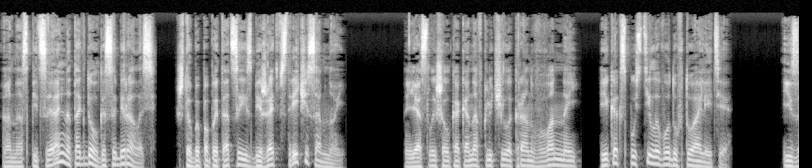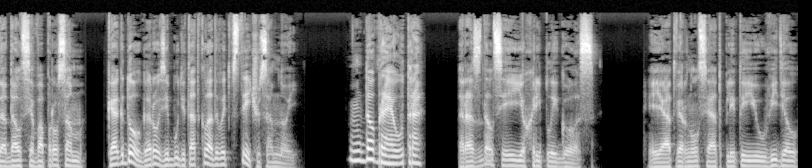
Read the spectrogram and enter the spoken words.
Она специально так долго собиралась, чтобы попытаться избежать встречи со мной. Я слышал, как она включила кран в ванной и как спустила воду в туалете. И задался вопросом, как долго Рози будет откладывать встречу со мной. «Доброе утро», — раздался ее хриплый голос. Я отвернулся от плиты и увидел,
